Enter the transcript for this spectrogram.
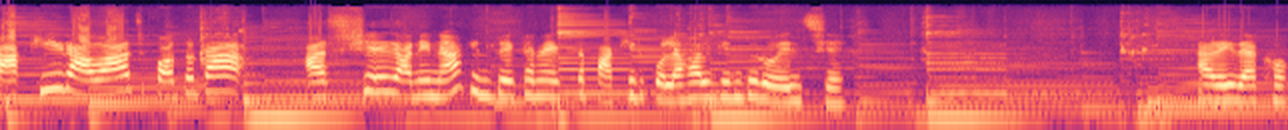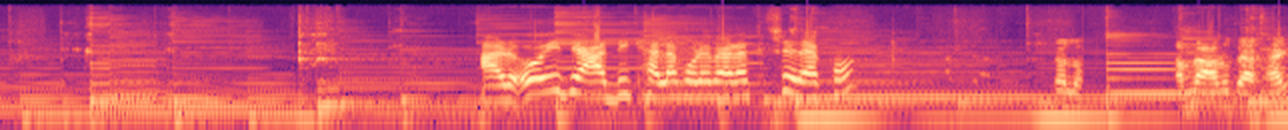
পাখির আওয়াজ কতটা আসছে জানি না কিন্তু এখানে একটা পাখির কোলাহল কিন্তু রয়েছে। আর এই দেখো। আর ওই যে আদি খেলা করে বেড়াচ্ছে দেখো। আমরা আরও দেখাই।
